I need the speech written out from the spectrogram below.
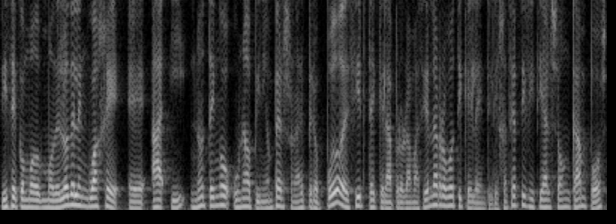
Dice, como modelo de lenguaje eh, AI no tengo una opinión personal, pero puedo decirte que la programación, la robótica y la inteligencia artificial son campos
